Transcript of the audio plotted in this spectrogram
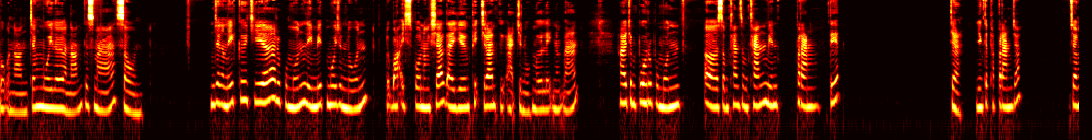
បូកអណន្តអញ្ចឹង1លើអណន្តគឺស្មើ0អញ្ចឹងនេះគឺជារូបមន្ត limit មួយចំនួន របស់ exponential ដែលយើងភាគច្រើនគឺអាចជំនួសមើលលេខនឹងបាន ហើយចំពោះរូបមន្ត អឺសំខាន់សំខាន់មាន5ទៀតចាយើងគិតថា5ចាអញ្ចឹង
